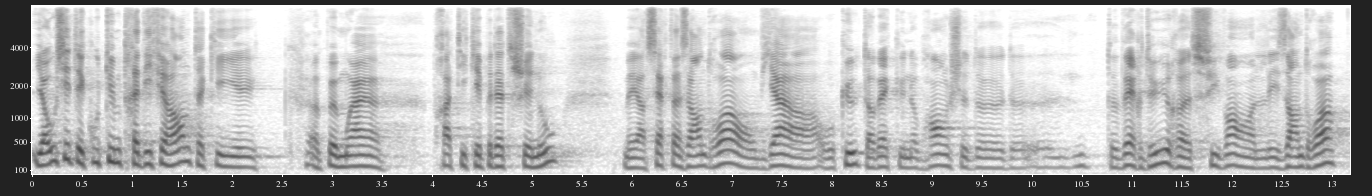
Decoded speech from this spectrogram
Il y a aussi des coutumes très différentes qui sont un peu moins pratiquées peut-être chez nous, mais à certains endroits, on vient au culte avec une branche de, verdure euh, suivant les endroits.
